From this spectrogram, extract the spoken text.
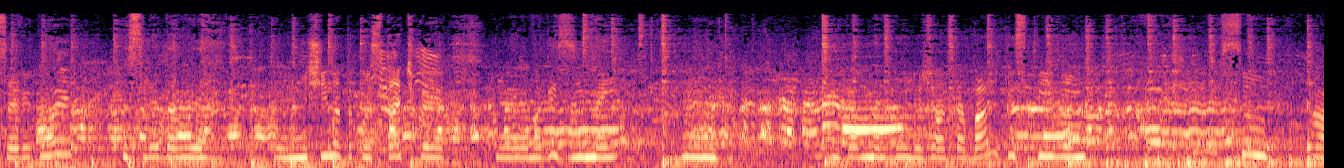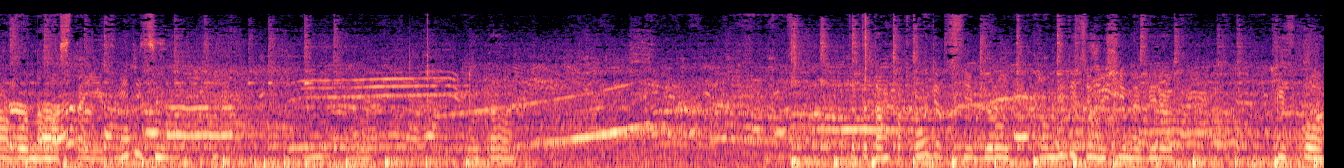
льется рекой. Следом э, мужчина такой с тачкой э, магазинной. И там на льду лежат банки с пивом. Все. А, вон она стоит, видите? Вот, вот так. Это там подходят, все берут. Он, видите, мужчина берет пивко.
